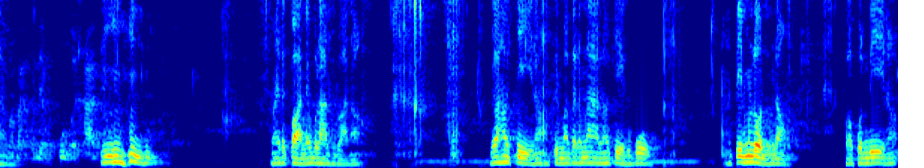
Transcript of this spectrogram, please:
นั่นมาแบ่งเขาเรียกกู้ไว้ค้าอืมสมัยแต่ก่อนได้โบราณเพิ่นว่าเนาะ เวลาเฮาจีเนาะขึ้นมาแต่ดำนาเฮาจีกับปูตีนมันหล่นพี่น้องขอผลดีเนาะ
